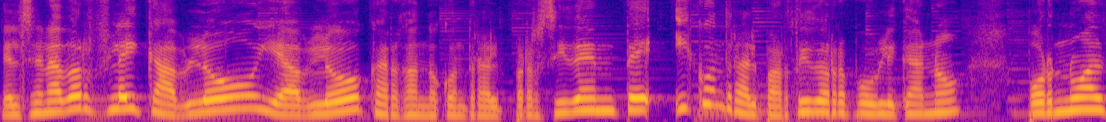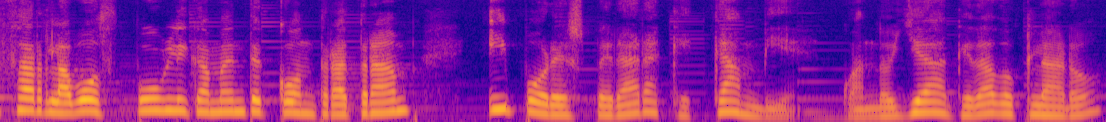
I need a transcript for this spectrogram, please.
El senador Flake habló y habló cargando contra el presidente y contra el Partido Republicano por no alzar la voz públicamente contra Trump y por esperar a que cambie, cuando ya ha quedado claro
